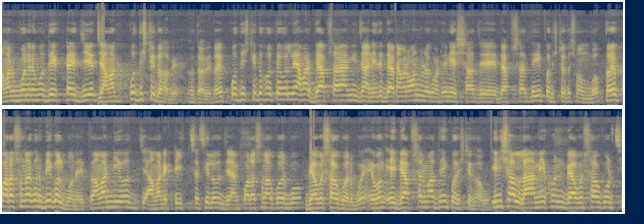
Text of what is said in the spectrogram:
আমার মনের মধ্যে একটাই জেদ যে আমাকে প্রতিষ্ঠিত হবে, হতে হবে। তবে প্রতিষ্ঠিত হতে হলে আমার ব্যবসায় আমি জানি যে ব্যবসা আমার অন্যরকম একটা নেশা যে ব্যবসা থেকেই প্রতিষ্ঠিত সম্ভব। তবে পড়াশোনার কোনো বিকল্প নেই। তো আমার নিয়ত যে আমার একটা ইচ্ছা ছিল যে আমি পড়াশোনা করব, ব্যবসাও করব এবং এই ব্যবসার মাধ্যমে প্রতিষ্ঠিত হব। ইনশাল্লাহ আমি এখন ব্যবসাও করছি,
